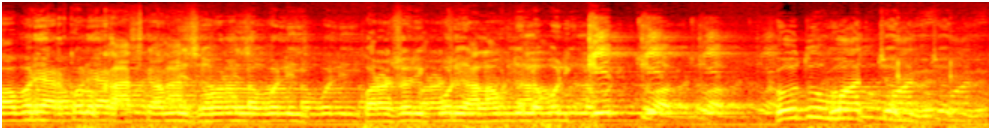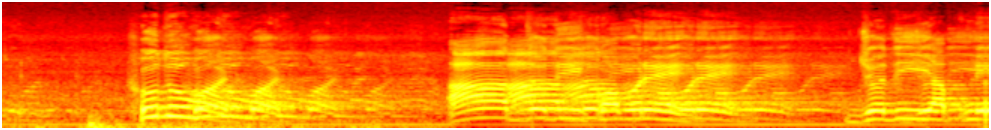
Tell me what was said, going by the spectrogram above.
কবরে আর কোনো কাজ কাম নেই সোহান বলি সরাসরি পড়ি, আলহামদুলিল্লাহ বলি, কিচ্ছু হবে শুধু মাছ চলবে। শুধু আর যদি কবরে, যদি আপনি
